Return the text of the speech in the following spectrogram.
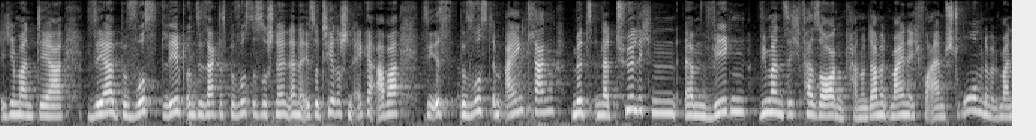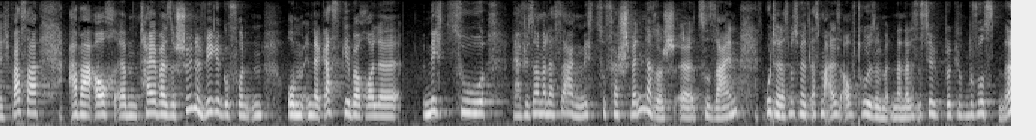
Jemand, der sehr bewusst lebt. Und sie sagt, das bewusst ist so schnell in einer esoterischen Ecke, aber sie ist bewusst im Einklang mit natürlichen ähm, Wegen, wie man sich versorgen kann. Und damit meine ich vor allem Strom, damit meine ich Wasser, aber auch ähm, teilweise schöne Wege gefunden, um in der Gastgeberrolle nicht zu, ja, wie soll man das sagen, nicht zu verschwenderisch äh, zu sein. Uta, das müssen wir jetzt erstmal alles aufdröseln miteinander. Das ist dir bewusst, ne?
